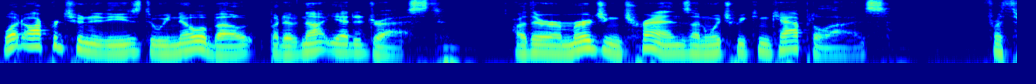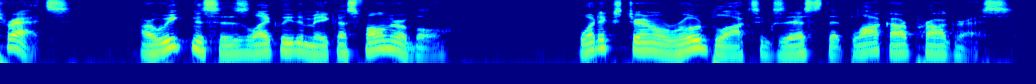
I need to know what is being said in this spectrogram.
what opportunities do we know about but have not yet addressed? Are there emerging trends on which we can capitalize? For threats, are weaknesses likely to make us vulnerable? What external roadblocks exist that block our progress?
